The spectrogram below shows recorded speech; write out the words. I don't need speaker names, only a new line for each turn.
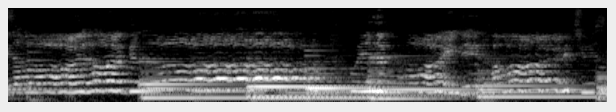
is all aglow will find it hard to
